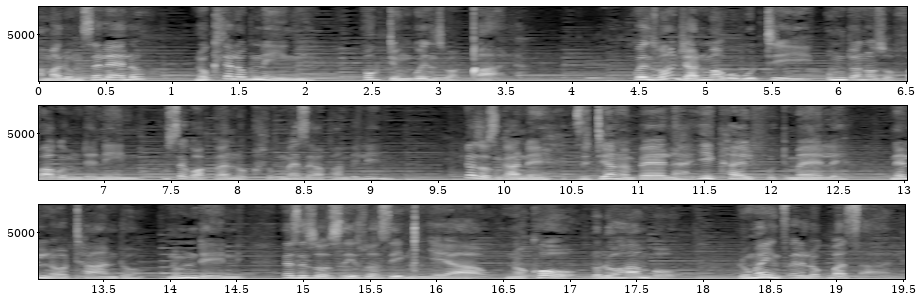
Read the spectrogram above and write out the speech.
Amalungiselelo nokuhlela okuningi okudinga ukwenziwa kuqala. Kwenziwa kanjani uma kuwukuthi umntwana ozofakwa emndenini usekwabhekana nokuhlukumezeka phambilini? Lezo zingane zidinga ngempela ikhaya elifudumele nelinothando nomndeni ezizozizwa ziyingxenye yawo nokho lolo hambo lungayinselelo kubazali.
